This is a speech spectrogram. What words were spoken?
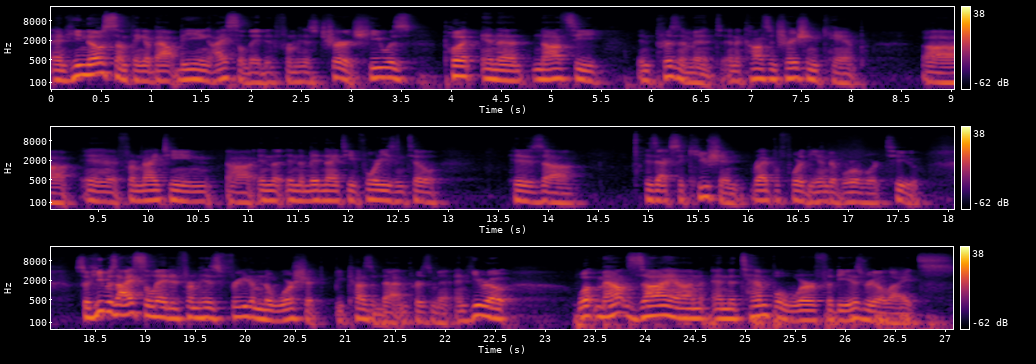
and he knows something about being isolated from his church. He was put in a Nazi imprisonment in a concentration camp uh, in, from 19 uh, in the in the mid 1940s until his uh, his execution right before the end of World War II. So he was isolated from his freedom to worship because of that imprisonment, and he wrote, "What Mount Zion and the temple were for the Israelites,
